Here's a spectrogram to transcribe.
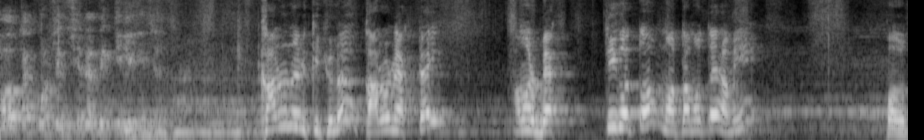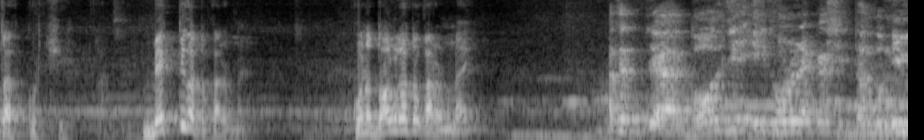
পদত্যাগ করছেন সেটাতে কি লিখেছেন? কারণের কিছু না কারণ একটাই আমার ব্যক্তিগত মতামতে আমি পদত্যাগ করছি। ব্যক্তিগত কারণে কোনো দলগত কারণ নাই। আচ্ছা দল যে এই ধরনের একটা সিদ্ধান্ত নিল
